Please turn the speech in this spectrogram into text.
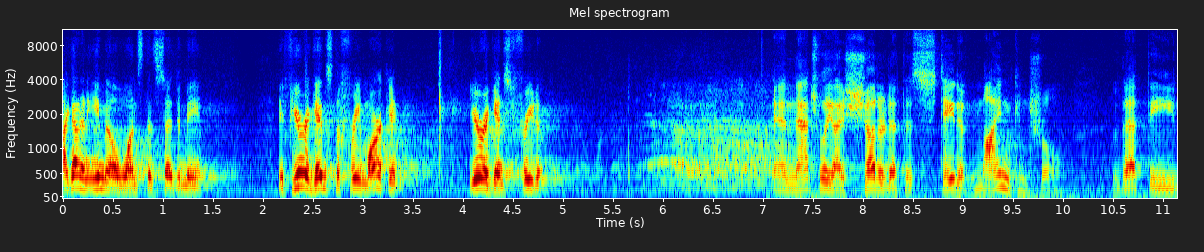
I got an email once that said to me, if you're against the free market, you're against freedom. And naturally, I shuddered at this state of mind control that the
